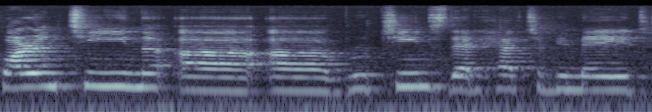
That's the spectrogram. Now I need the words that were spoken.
quarantine uh, uh, routines that had to be made,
